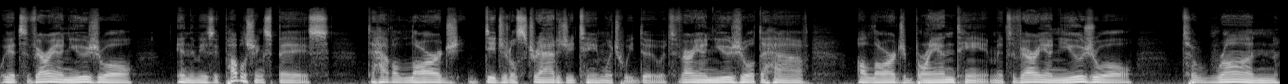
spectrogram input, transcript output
it's very unusual in the music publishing space to have a large digital strategy team, which we do. It's very unusual to have a large brand team. It's very unusual to run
